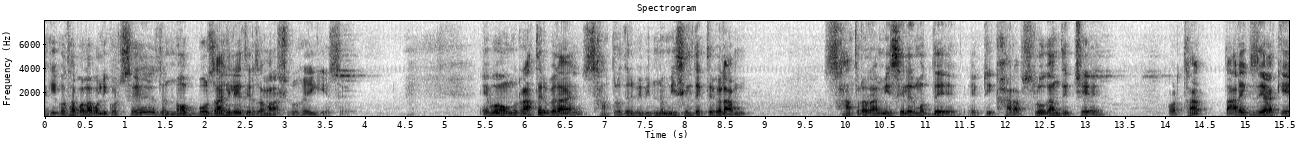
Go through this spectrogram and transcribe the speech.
একই কথা বলা বলি করছে যে নব্য জাহিলিয়াতের জামানা শুরু হয়ে গিয়েছে। এবং রাতের বেলায় ছাত্রদের বিভিন্ন মিছিল দেখতে পেলাম। ছাত্ররা মিছিলের মধ্যে একটি খারাপ স্লোগান দিচ্ছে, অর্থাৎ তারেক জিয়াকে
